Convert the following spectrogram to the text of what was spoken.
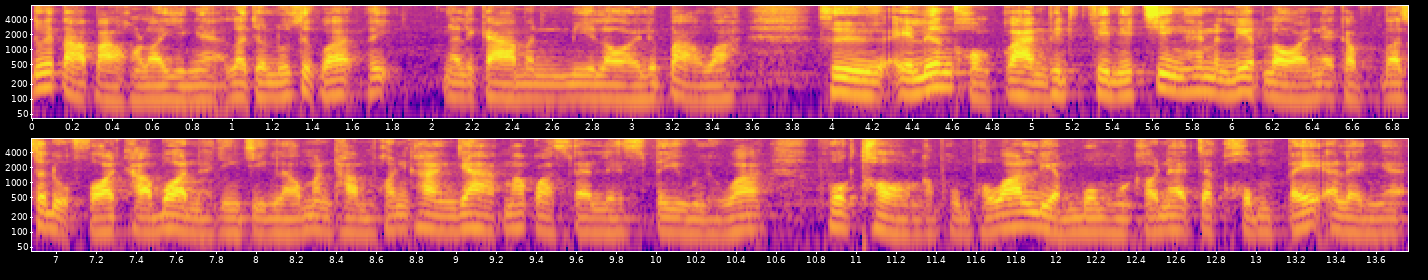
ด้วยตาเปล่าของเราอย่างเงี้ยเราจะรู้สึกว่าเฮ้ยนาฬิกามันมีรอยหรือเปล่าวะ คือไอ้เรื่องของการฟินิชชิ่งให้มันเรียบร้อยเนี่ยกับวัสดุฟอสคาร์บอนเนี่ยจริง ๆ แล้วมันทำค่อนข้างยากมากกว่าสแตนเลสสตีลหรือว่าพวกทองครับผม เพราะว่าเหลี่ยมมุมของเขาเนี่ยจะคมเป๊ะอะไรเงี้ย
